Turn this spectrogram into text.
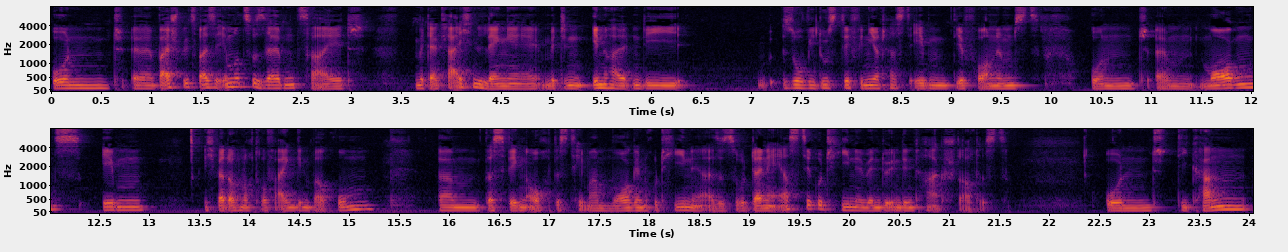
und äh, beispielsweise immer zur selben Zeit, mit der gleichen Länge, mit den Inhalten, die so wie du es definiert hast, eben dir vornimmst. Und ähm, morgens eben, ich werde auch noch darauf eingehen, warum. Ähm, deswegen auch das Thema Morgenroutine, also so deine erste Routine, wenn du in den Tag startest. Und die kann,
